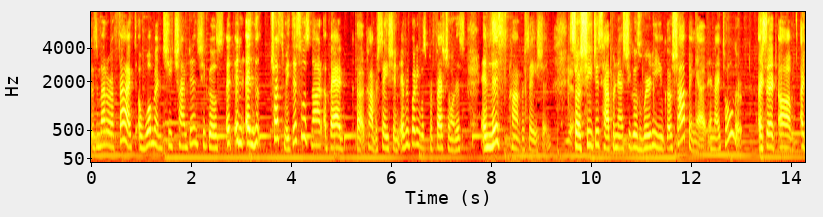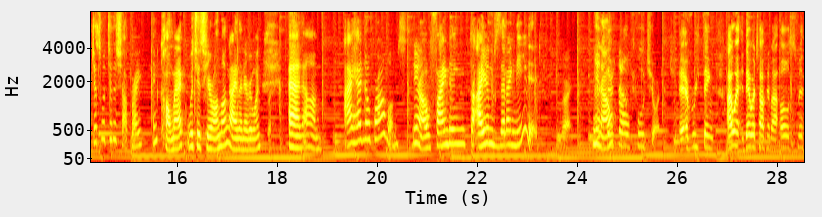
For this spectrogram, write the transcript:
as a matter of fact, a woman, she chimed in, she goes, and, and, and trust me, this was not a bad uh, conversation. Everybody was professional in this, in this conversation. Yeah. So she just happened to, Ask, she goes, where do you go shopping at? And I told her, I said, um, I just went to the ShopRite in Commack, which is here on Long Island, everyone. Right. And um, I had no problems, you know, finding the items that I needed. Right. You There- know? there's no food shortage. Everything I went, they were talking about oh Smith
